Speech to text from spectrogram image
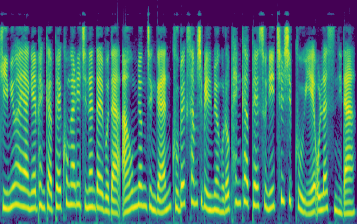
김유하양의 팬카페 콩알이 지난달보다 9명 증가한 931명으로 팬카페 순위 79위에 올랐습니다.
